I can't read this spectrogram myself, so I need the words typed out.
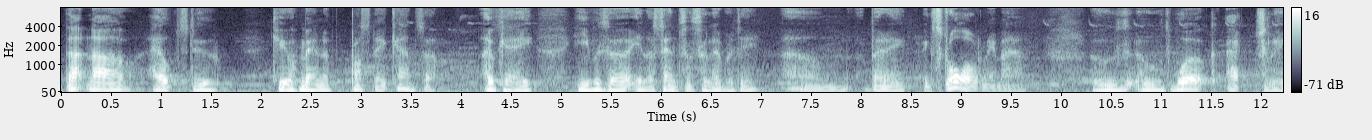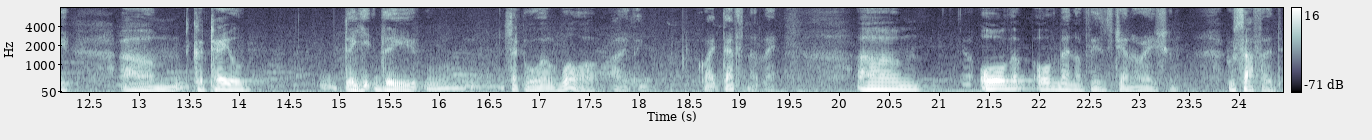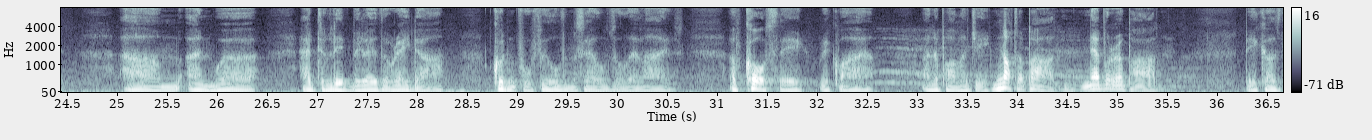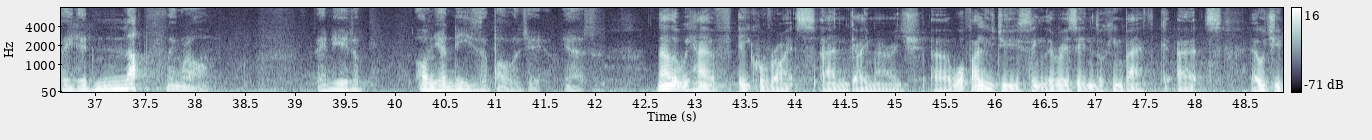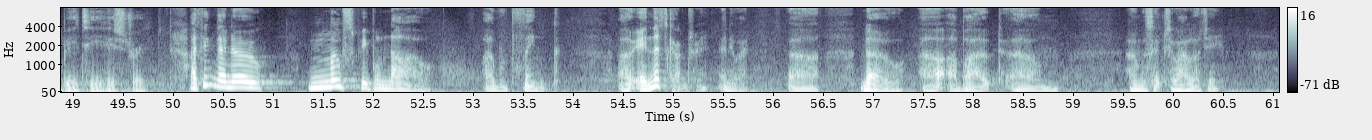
That now helps to cure men of prostate cancer. Okay, he was, a, in a sense, a celebrity, um, a very extraordinary man whose, whose work actually um, curtailed the, the Second World War, I think, quite definitely. Um, all, the, all the men of his generation who suffered um, and were, had to live below the radar, couldn't fulfill themselves or their lives. Of course they require an apology, not a pardon, never a pardon, because they did nothing wrong. They need a on your knees apology, yes. Now that we have equal rights and gay marriage, uh, what value do you think there is in looking back at LGBT history? I think they know, most people now, I would think, uh, in this country anyway, uh, know uh, about um, homosexuality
